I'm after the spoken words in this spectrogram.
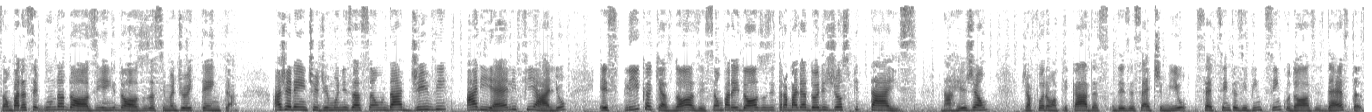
são para a segunda dose em idosos acima de 80. A gerente de imunização da DIV, Arielle Fialho, explica que as doses são para idosos e trabalhadores de hospitais. Na região, já foram aplicadas 17.725 doses. Destas,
